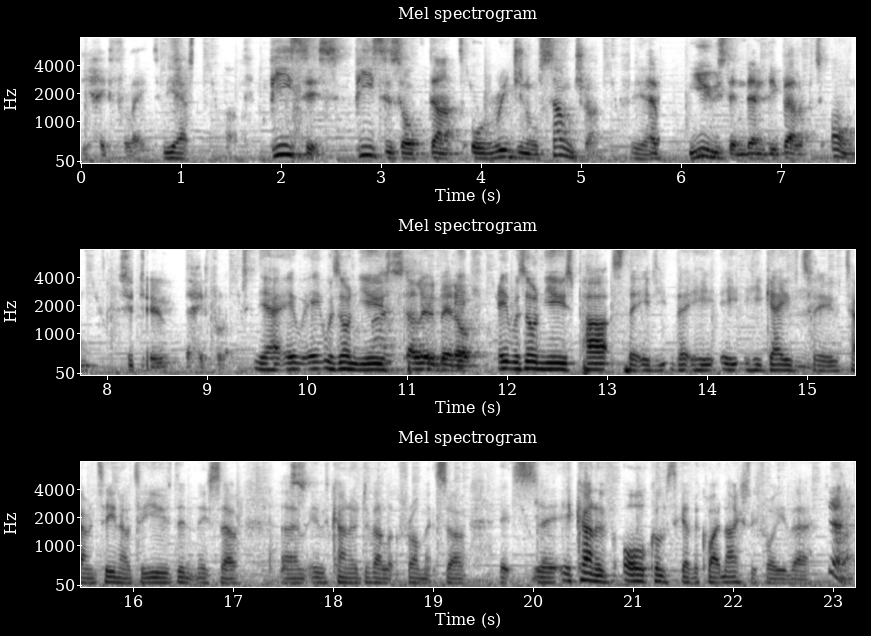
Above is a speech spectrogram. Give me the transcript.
the Hateful Eight. Yeah. Pieces, pieces of that original soundtrack Yeah. have used and then developed on to do the Hateful Eight. Yeah, it, it was unused. Just a little bit it, of- It was unused parts that he that he he, he gave Hmm. to Tarantino to use, didn't he? So um, it was kind of developed from it. So it's uh, it kind of all comes together quite nicely for you there. Yeah.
